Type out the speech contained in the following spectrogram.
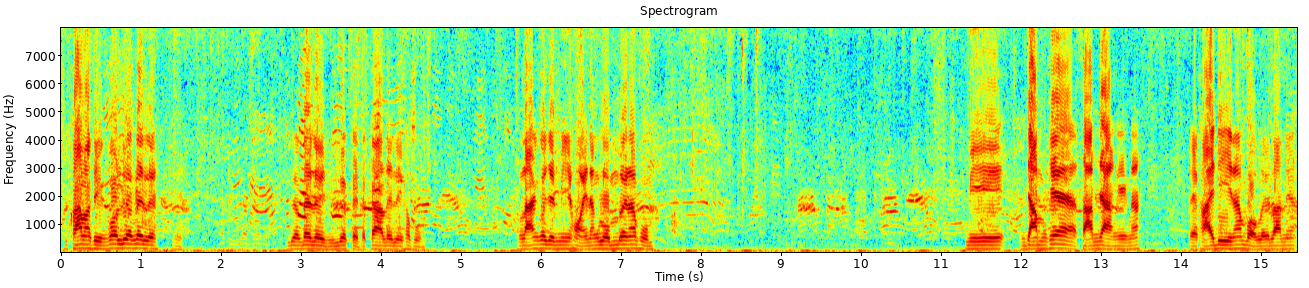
ลูกค้ามาถึงก็เลือกได้เลยนี่เลือกได้เลยหรือเลือกใส่ตะกร้าได้เลยครับผม ร้านก็จะมีหอยนางรมด้วยนะผม มียำแค่สามอย่างเองนะ แต่ขายดีนะบอกเลยร้านเนี้ย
